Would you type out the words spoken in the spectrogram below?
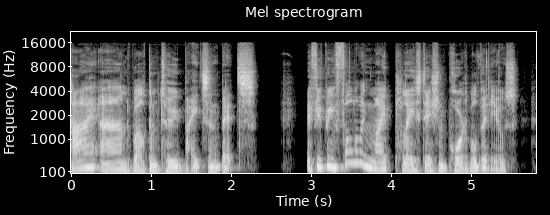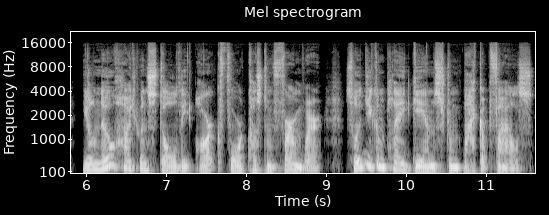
Hi and welcome to Bytes and Bits. If you've been following my PlayStation Portable videos, you'll know how to install the ARK-4 custom firmware so that you can play games from backup files.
